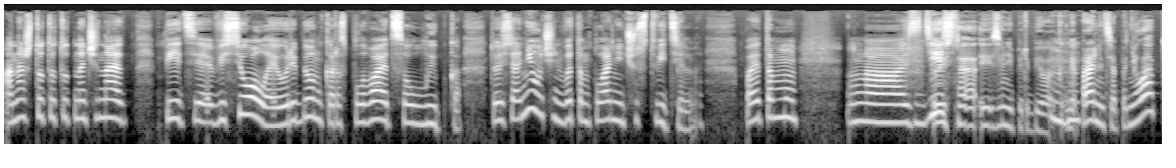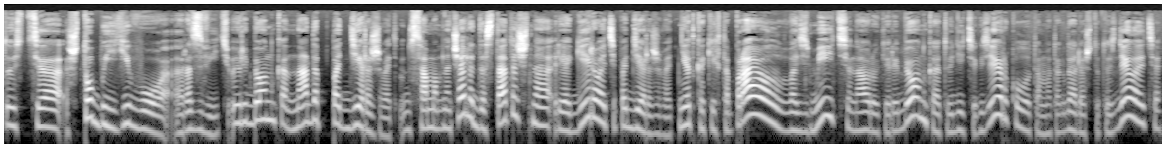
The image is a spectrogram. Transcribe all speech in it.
Она что-то тут начинает петь веселое, и у ребенка расплывается улыбка. То есть они очень в этом плане чувствительны. Поэтому здесь... То есть, э, извини, перебила. Угу. Я правильно тебя поняла? То есть, э, чтобы его развить у ребенка, надо поддерживать. В самом начале достаточно реагировать и поддерживать. Нет каких-то правил, возьмите на руки ребенка, отведите к зеркалу там, и так далее, что-то сделайте.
